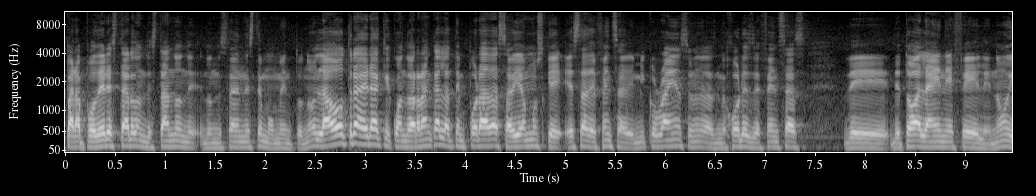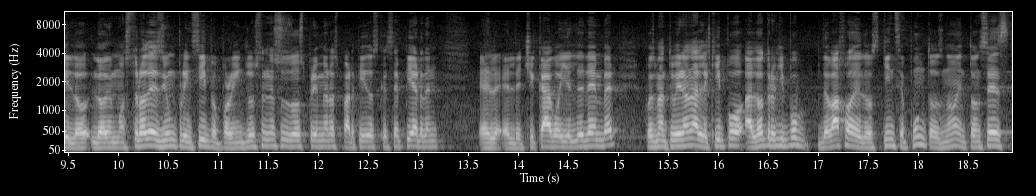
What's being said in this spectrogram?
para poder estar donde están, donde, donde están en este momento, ¿no? La otra era que cuando arranca la temporada sabíamos que esa defensa de Michael Ryan es una de las mejores defensas de, de toda la NFL, ¿no? Y lo, lo, demostró desde un principio, porque incluso en esos dos primeros partidos que se pierden, el, de Chicago y el de Denver, pues mantuvieron al equipo, al otro equipo debajo de los 15 puntos, ¿no? Entonces,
